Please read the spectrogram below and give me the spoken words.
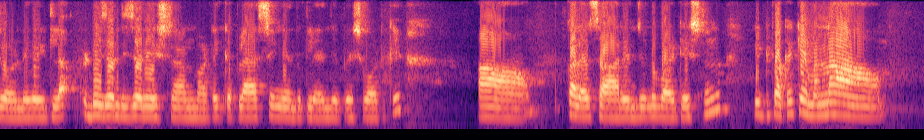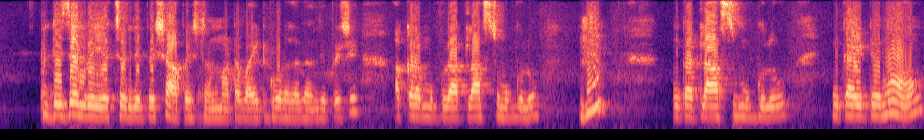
చూడండి ఇట్లా డిజైన్ డిజైన్ వేసినాను అనమాట ఇంకా ప్లాస్టింగ్ ఎందుకులే అని చెప్పేసి వాటికి కలర్స్ ఆరెంజ్ వైట్ వేసినాను. ఇటు పక్కకి ఏమన్నా డిజైన్ వేయొచ్చు అని చెప్పేసి ఆపేసిన అనమాట వైట్ కూడా కదా అని చెప్పేసి. అక్కడ ముగ్గులు అట్ లాస్ట్ ముగ్గులు. ఇంకా అట్ లాస్ట్ ముగ్గులు. ఇంకా ఇటేమో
